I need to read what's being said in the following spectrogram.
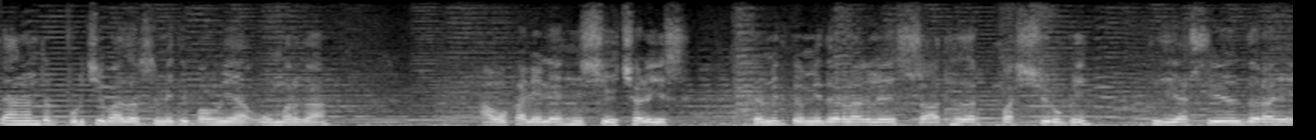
त्यानंतर पुढची बाजार समिती पाहूया उमरगा. आवक आलेली आहे शेहेचाळीस. कमीत कमी दर लागले सात हजार पाचशे रुपये. ती जास्तीत दर आहे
